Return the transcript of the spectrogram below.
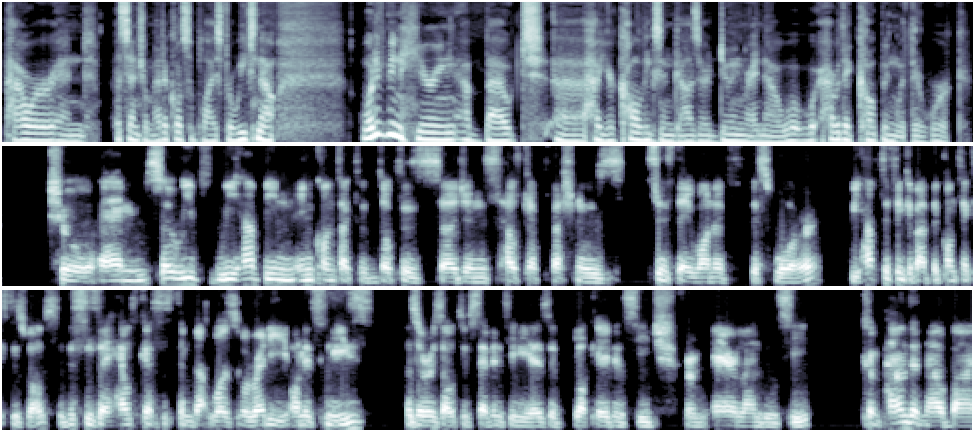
power and essential medical supplies for weeks now. What have you been hearing about uh, how your colleagues in Gaza are doing right now? How are they coping with their work? Sure. Um, so we've we have been in contact with doctors, surgeons, healthcare professionals since day one of this war. We have to think about the context as well. So this is a healthcare system that was already on its knees as a result of 17 years of blockade and siege from air, land, and sea, compounded now by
